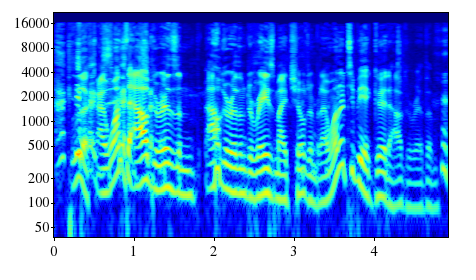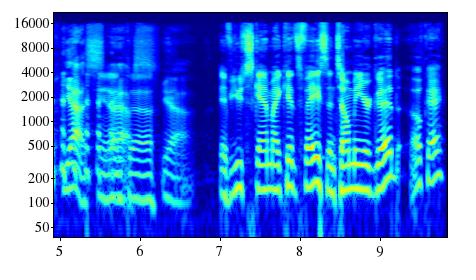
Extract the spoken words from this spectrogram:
Look, I want the algorithm algorithm to raise my children, but I want it to be a good algorithm. Yes, And, yes, uh, yeah. If you scan my kid's face and tell me you're good, okay.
